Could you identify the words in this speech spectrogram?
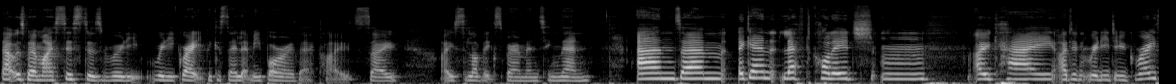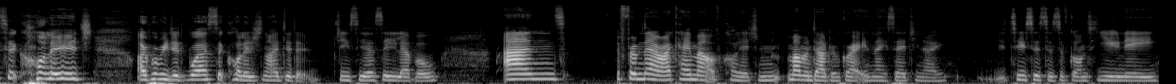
that was where my sisters were really really great because they let me borrow their clothes so I used to love experimenting then. And um, again, left college. Mm, okay, I didn't really do great at college. I probably did worse at college than I did at GCSE level. And from there, I came out of college, and mum and dad were great, and they said, you know, your two sisters have gone to uni.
